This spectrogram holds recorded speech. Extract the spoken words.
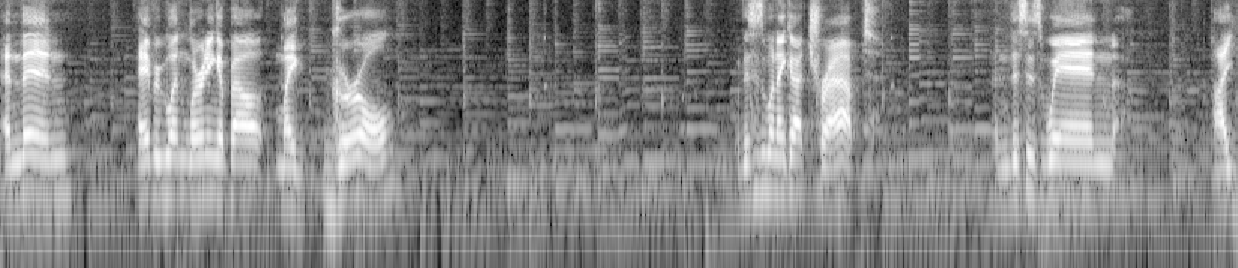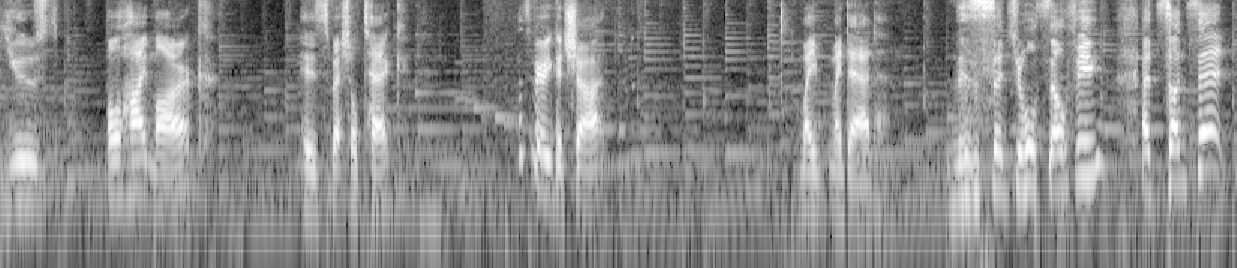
And then everyone learning about my girl. This is when I got trapped. And this is when I used Oh Hi Mark, his special tech. That's a very good shot. My my dad. This is sensual selfie at sunset.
